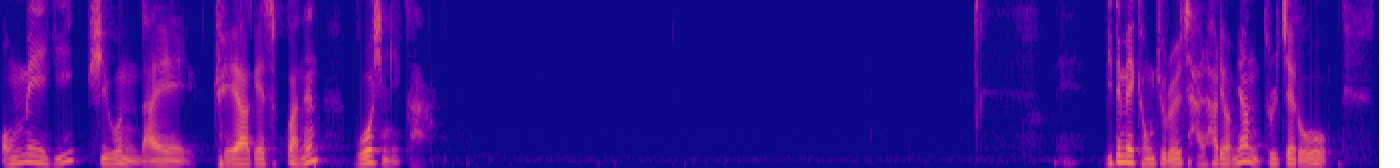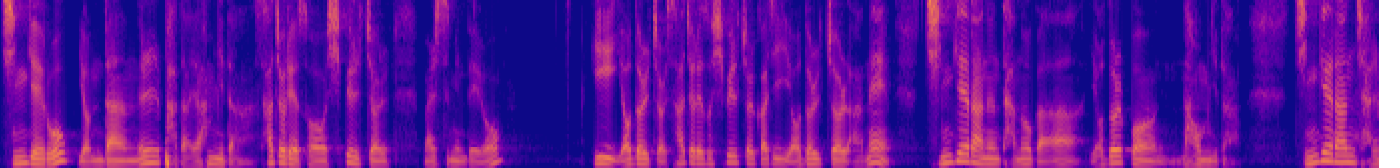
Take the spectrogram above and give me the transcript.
얽매이기 쉬운 나의 죄악의 습관은 무엇입니까? 네, 믿음의 경주를 잘 하려면 둘째로 징계로 연단을 받아야 합니다. 4절에서 11절 말씀인데요. 이 8절, 4절에서 11절까지 8절 안에 징계라는 단어가 8번 나옵니다. 징계란 잘,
